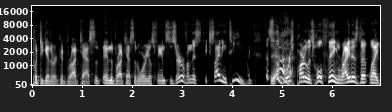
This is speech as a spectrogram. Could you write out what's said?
put together a good broadcast and the broadcast that Orioles fans deserve on this exciting team. Like that's Yeah. the worst part of this whole thing, right? Is that like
